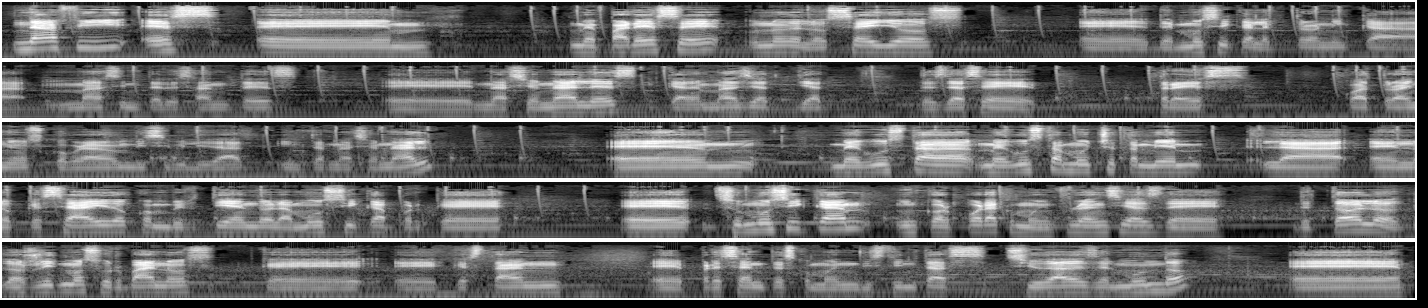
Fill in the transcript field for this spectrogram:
Nafi es, eh, me parece, uno de los sellos eh, de música electrónica más interesantes eh, nacionales, que además ya, desde hace 3, 4 años cobraron visibilidad internacional. Eh, me gusta, me gusta mucho también la, en lo que se ha ido convirtiendo la música, porque eh, su música incorpora como influencias de, de todos los, los ritmos urbanos que, que están presentes como en distintas ciudades del mundo, eh,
